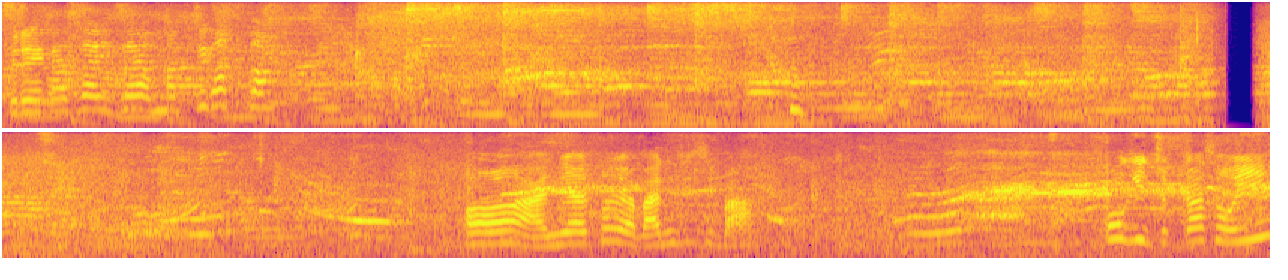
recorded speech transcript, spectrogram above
그래, 가자, 이제 엄마 찍었어. 아니야, 소희야, 만지지 마. 고기 줄까, 소희?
